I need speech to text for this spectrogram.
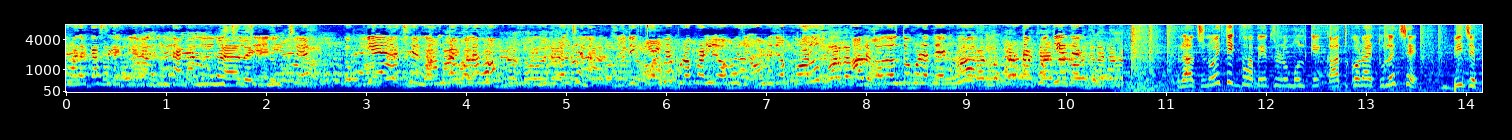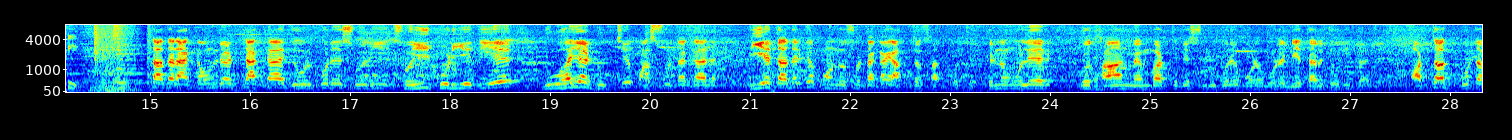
আমাদের কাছ থেকে কেউ একজন টাকা নিয়ে নিচ্ছে চেয়ে নিচ্ছে। তো কে আছে নামটা বলা হোক বলছে না। যদি করবে প্রপারলি অভিযোগ করুক আমি তদন্ত করে দেখব ওটা খতিয়ে দেখব। রাজনৈতিকভাবে তৃণমূলকে কাঠগড়ায় তুলেছে বিজেপি। তাদের অ্যাকাউন্টের টাকা জোর করে সরি, সহি করিয়ে দিয়ে দু হাজার ঢুকছে পাঁচশো টাকার, দিয়ে তাদেরকে পনেরোশো টাকায় আত্মসাৎ করছে। তৃণমূলের প্রধান মেম্বার থেকে শুরু করে বড় বড় নেতার জড়িত আছে। অর্থাৎ গোটা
